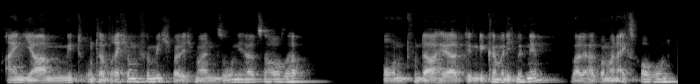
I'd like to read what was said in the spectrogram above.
ein Jahr mit Unterbrechung für mich, weil ich meinen Sohn hier halt zu Hause habe. Und von daher, den, den können wir nicht mitnehmen, weil er halt bei meiner Ex-Frau wohnt.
